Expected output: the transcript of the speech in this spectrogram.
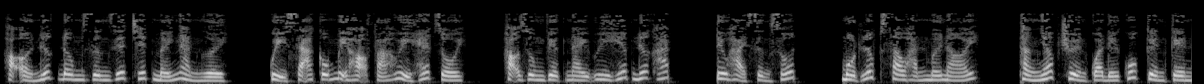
họ ở nước Đông Dương giết chết mấy ngàn người. Quỷ xã cũng bị họ phá hủy hết rồi. Họ dùng việc này uy hiếp nước hát. Tiêu hải sừng sốt. Một lúc sau hắn mới nói, thằng nhóc truyền qua đế quốc kiền kiền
